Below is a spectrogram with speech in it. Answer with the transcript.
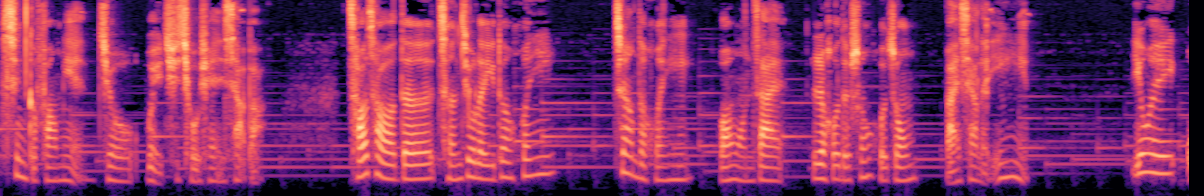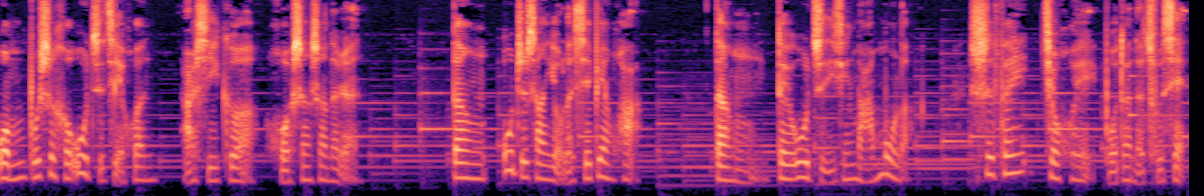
性格方面就委曲求全一下吧，草草的成就了一段婚姻。这样的婚姻往往在日后的生活中埋下了阴影，因为我们不是和物质结婚，而是一个活生生的人。等物质上有了些变化，等对物质已经麻木了，是非就会不断的出现，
